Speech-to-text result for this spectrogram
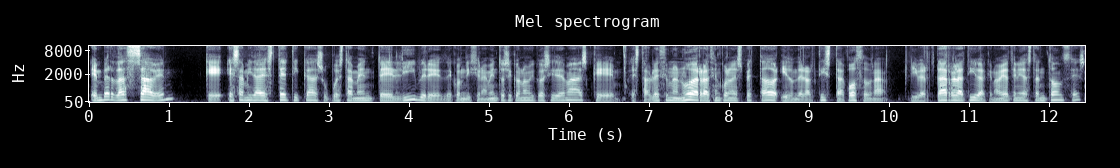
en verdad saben que esa mirada estética, supuestamente libre de condicionamientos económicos y demás, que establece una nueva relación con el espectador y donde el artista goza de una libertad relativa que no había tenido hasta entonces,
